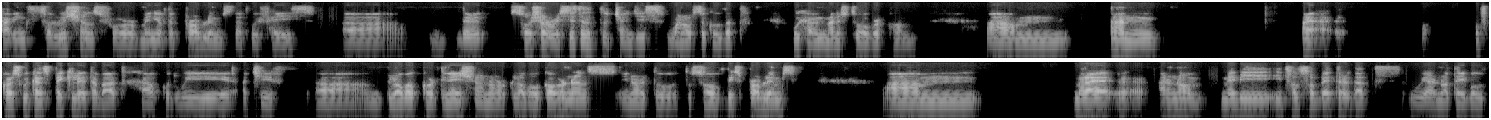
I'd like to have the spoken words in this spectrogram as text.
having solutions for many of the problems that we face, uh, the social resistance to change is one obstacle that we haven't managed to overcome. Um, and I, of course, we can speculate about how could we achieve uh, global coordination or global governance in order to, to solve these problems. Um, but I, uh, I don't know, maybe it's also better that we are not able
